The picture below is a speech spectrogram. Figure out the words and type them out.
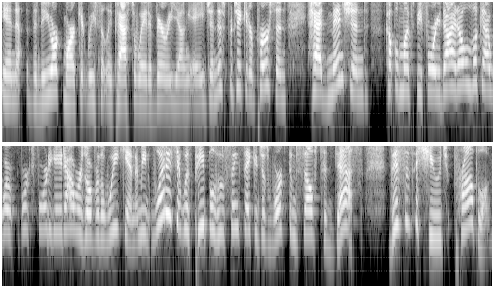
in the New York market recently passed away at a very young age. And this particular person had mentioned a couple months before he died, oh, look, I worked 48 hours over the weekend. I mean, what is it with people who think they can just work themselves to death? This is a huge problem.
